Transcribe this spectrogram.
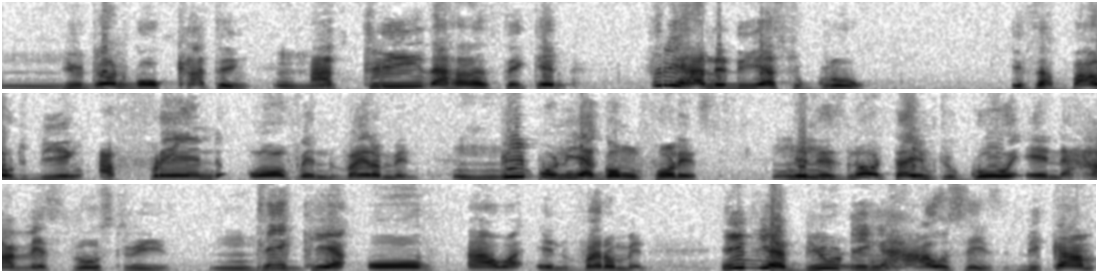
Mm. You don't go cutting Mhm. a tree that has taken 300 years to grow. It's about being a friend of environment. Mhm. People near Ngong Forest. It Mhm. is not time to go and harvest those trees. Mhm. Take care of our environment. If you are building houses, become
